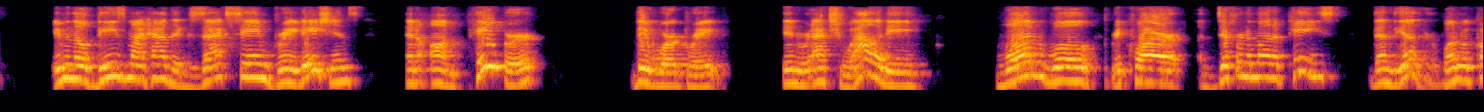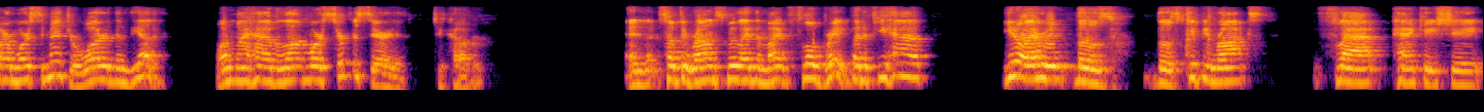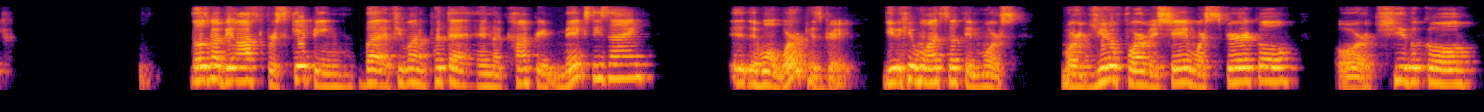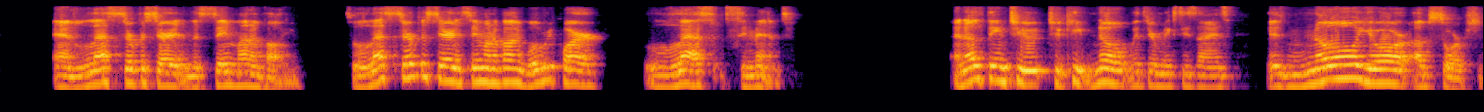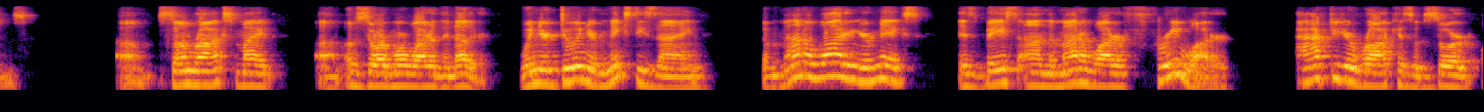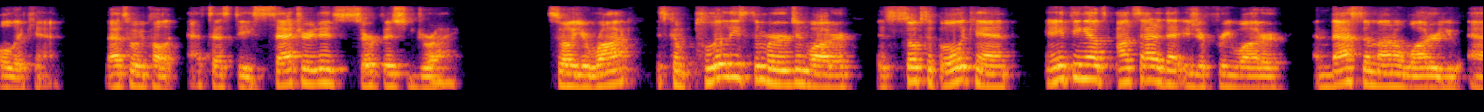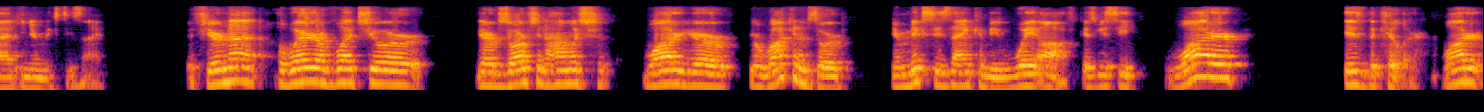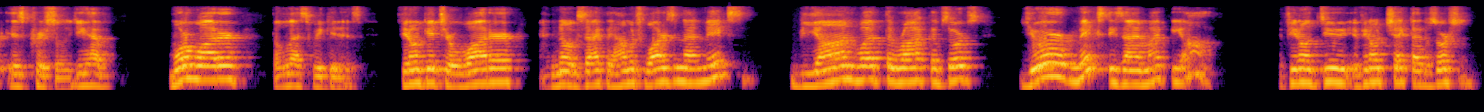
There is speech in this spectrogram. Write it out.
Even though these might have the exact same gradations and on paper, they work great. In actuality, one will require a different amount of paste than the other. One will require more cement or water than the other. One might have a lot more surface area to cover and something round smooth like that might flow great. But if you have, you know, every those those skipping rocks, flat pancake shape, those might be off for skipping. But if you want to put that in a concrete mix design, it, it won't work as great. You you want something more more uniform in shape, more spherical or cubical, and less surface area in the same amount of volume. So less surface area and same amount of volume will require less cement. Another thing to, to keep note with your mix designs is know your absorptions. Um, some rocks might um, absorb more water than other. When you're doing your mix design, the amount of water in your mix is based on the amount of water, free water, after your rock has absorbed oleocan. That's what we call it SSD, saturated surface dry. So your rock is completely submerged in water. It soaks up all it can. Anything else outside of that is your free water, and that's the amount of water you add in your mix design. If you're not aware of what your your absorption, how much water your your rock can absorb, your mix design can be way off because we see water is the killer. Water is crucial. You have more water, the less weak it is. If you don't get your water and know exactly how much water's in that mix beyond what the rock absorbs, your mix design might be off if you don't do if you don't check that absorption.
